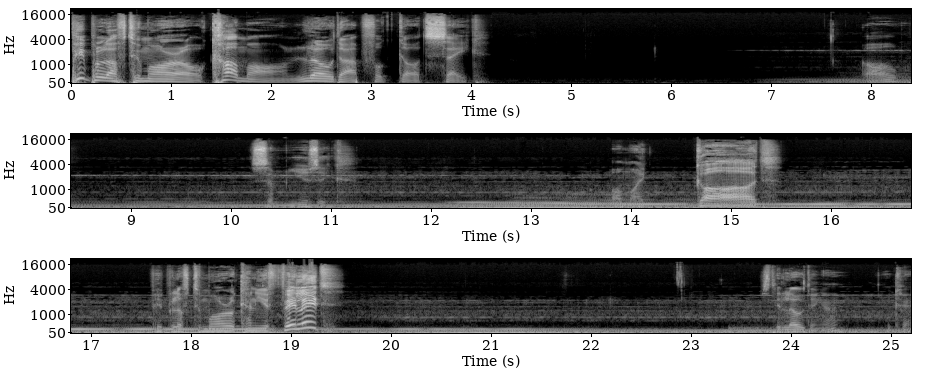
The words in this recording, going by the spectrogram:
People of tomorrow, come on, load up for God's sake. Oh, some music. Oh my God. People of tomorrow, can you feel it? Still loading, huh? Okay.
